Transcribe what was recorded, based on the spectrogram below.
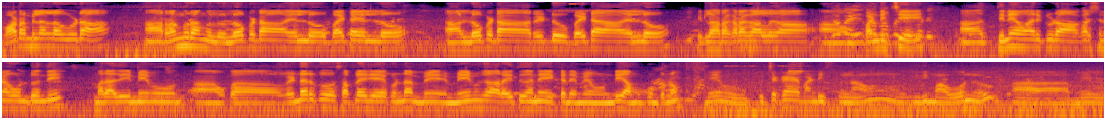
వాటర్ మిలన్లో కూడా రంగురంగులు లోపల ఎల్లో బయట ఎల్లో లోపల రెడ్ బయట ఎల్లో ఇట్లా రకరకాలుగా పండించి తినేవారికి కూడా ఆకర్షణగా ఉంటుంది. మరి అది మేము ఒక వెండర్కు సప్లై చేయకుండా మే మేముగా రైతుగానే ఇక్కడ మేము ఉండి అమ్ముకుంటున్నాం. మేము పుచ్చకాయ పండిస్తున్నాము. ఇది మా ఓన్ మేము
